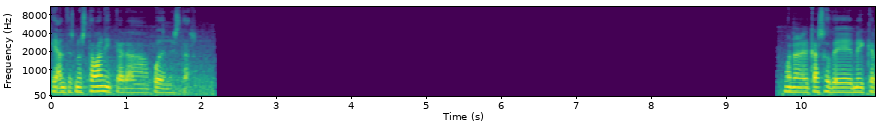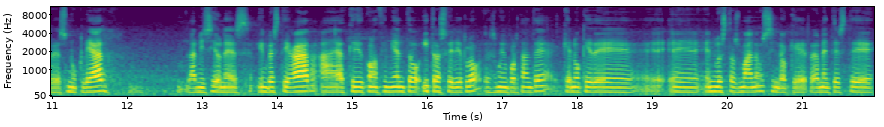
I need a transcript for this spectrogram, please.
que antes no estaban y que ahora pueden estar. Bueno, en el caso de Nakers Nuclear, la misión es investigar, adquirir conocimiento y transferirlo. Es muy importante que no quede eh, en nuestras manos, sino que realmente esté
